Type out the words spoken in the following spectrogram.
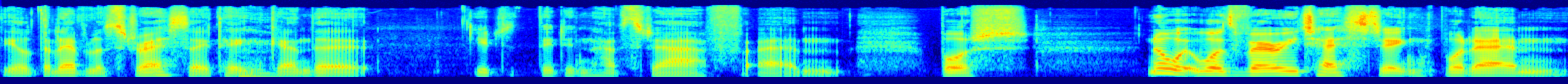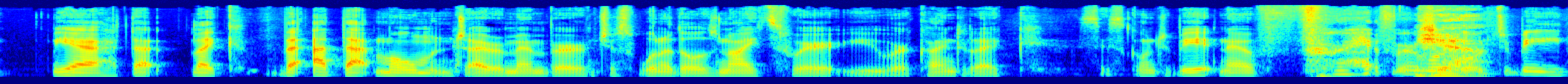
you know the level of stress I think and the you, they didn't have staff um but no, it was very testing, but um, yeah, that like the, at that moment, I remember just one of those nights where you were kind of like, "Is this going to be it now forever?" We're Yeah. going to be,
